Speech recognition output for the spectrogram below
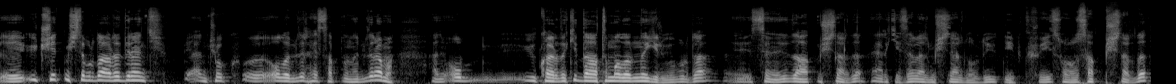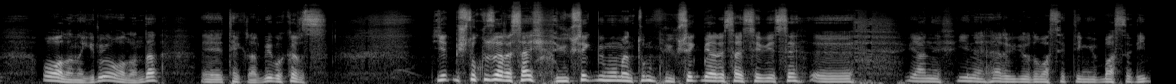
E, 3.70'de burada ara direnç yani çok e, olabilir hesaplanabilir ama hani o yukarıdaki dağıtım alanına giriyor. Burada e, senedi dağıtmışlardı. Herkese vermişlerdi orada yükleyip küfeyi sonra satmışlardı. O alana giriyor. O alanda e, tekrar bir bakarız. 79 RSI yüksek bir momentum, yüksek bir RSI seviyesi. E, yani yine her videoda bahsettiğim gibi bahsedeyim.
